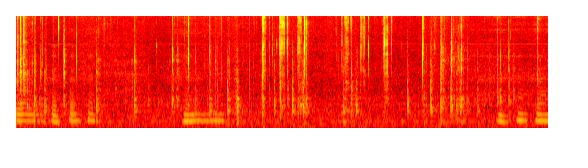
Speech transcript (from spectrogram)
Mm-hmm. Mm-hmm. Mm-hmm.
